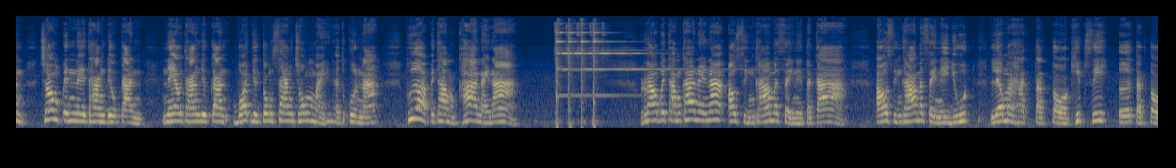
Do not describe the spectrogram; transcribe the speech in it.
นช่องเป็นในทางเดียวกัน แนวทางเดียวกันบอสยังต้องสร้างช่องใหม่นะทุกคนนะ เพื่อไปทำค่าในหน้า เราไปทำค่าในหน้า เอาสินค้ามาใส่ในตะกร้า เอาสินค้ามาใส่ในยุทธแล้วมาหัดตัดต่อคลิปสิเออตัดต่อ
